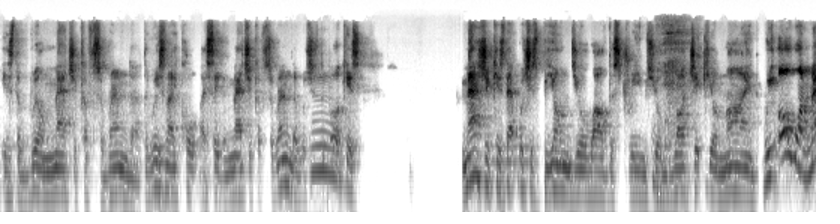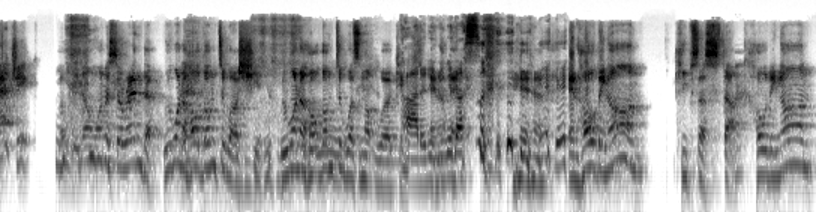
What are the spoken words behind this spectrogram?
is the real magic of surrender. The reason I call I say the magic of surrender, which is mm. the book, is magic is that which is beyond your wildest dreams, your logic, your mind. We all want magic, but we don't want to surrender. We want to hold on to our shit. We want to hold on to what's not working. And, with and, us. yeah, and holding on keeps us stuck. Holding on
